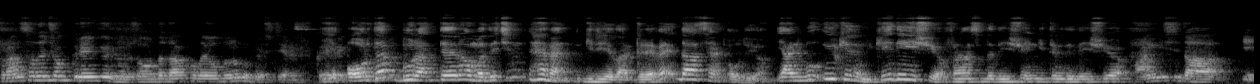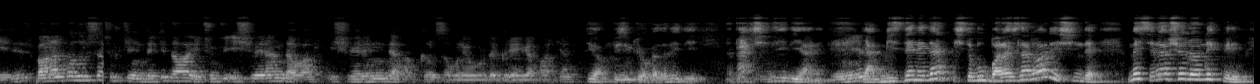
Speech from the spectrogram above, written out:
Fransa'da çok grev görüyoruz. Orada daha kolay olduğunu mu gösterir greve? Orada bu raddeler olmadığı için hemen giriyorlar greve. Daha sert oluyor. Yani bu ülkeden ülkeye değişiyor. Fransa'da değişiyor, İngiltere'de değişiyor. Hangisi daha iyidir? Bana kalırsa Türkiye'deki daha iyi. Çünkü işveren de var. İşverenin de hakkını savunuyor burada grev yaparken. Yok bizimki o kadar iyi değil. Bence değil yani. Niye? Yani bizde neden? İşte bu barajlar var ya şimdi. Mesela şöyle örnek vereyim.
